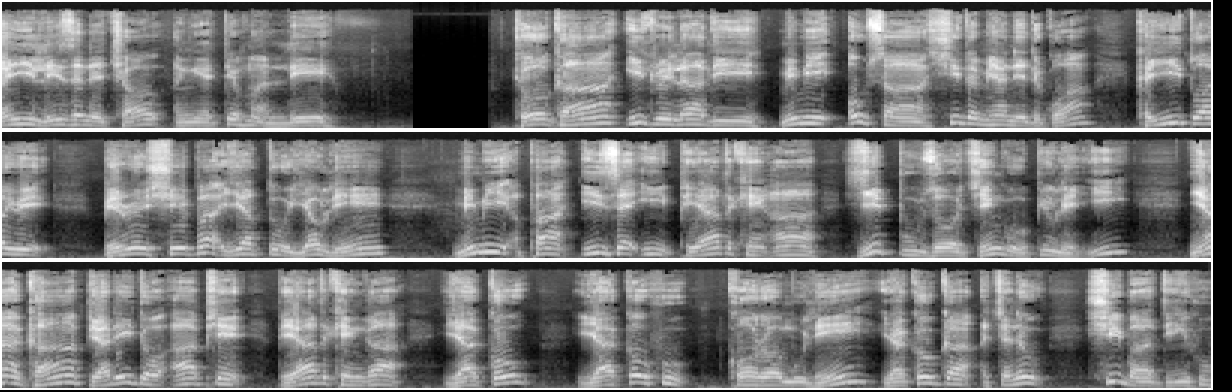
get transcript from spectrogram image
ခန်းကြီး46အငယ်1မှ4ထိုအခါဣဒရလသည်မိမိဥစ္စာရှိသည်များနှင့်တကွခရီးသွား၍ဘေရရှေဘအရတ်သို့ရောက်လျင်မိမိအဖဣဇက်၏ဖျားသခင်အားရစ်ပူဇော်ခြင်းကိုပြုလေ၏ညအခါဗျာဒိတ်တော်အားဖြင့်ဘုရားသခင်ကယာကုပ်ယာကုပ်ဟုခေါ်တော်မူလျင်ယာကုပ်ကအကျွန်ုပ်ရှိပါသည်ဟု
